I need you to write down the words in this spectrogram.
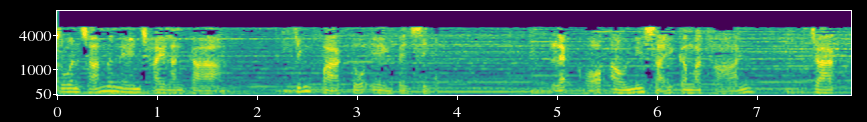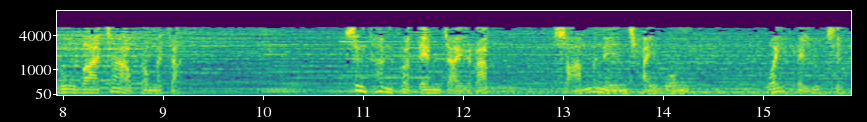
ส่วนสามเณรชัยลังกาจึงฝากตัวเองเป็นศิษย์และขอเอานิสัยกรรมฐานจากครูบาเจ้าพรหมจักร ซึ่งท่านก็เต็มใจรับสามเณรชัยวงศ์ไว้เป็นลูกศิษย์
